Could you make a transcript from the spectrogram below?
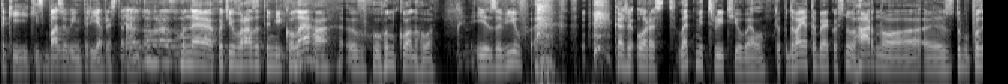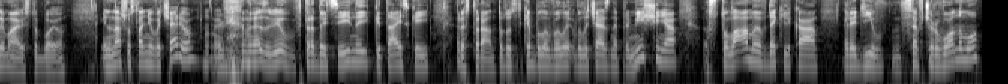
такий якийсь базовий інтер'єр в ресторані. одного разу мене хотів вразити мій колега в Гонконгу і завів, каже: Орест, let me treat you well. Типу, давай я тебе якось ну, гарно е, з тобою. І на нашу останню вечерю він мене завів в традиційний китайський ресторан. Тобто це таке було величезне приміщення столами в декілька рядів, все в червоному.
